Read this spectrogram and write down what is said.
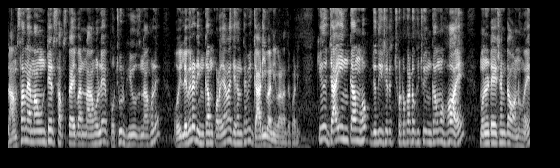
লামসাম অ্যামাউন্টের সাবস্ক্রাইবার না হলে, প্রচুর ভিউজ না হলে, ওই লেভেলের ইনকাম করা যায় না যেখান থেকে আমি গাড়ি বানিয়ে বানাতে পারি। কিন্তু যাই ইনকাম হোক, যদি সেটা ছোটোখাটো কিছু ইনকামও হয় মনিটাইজেশনটা অন হয়ে,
